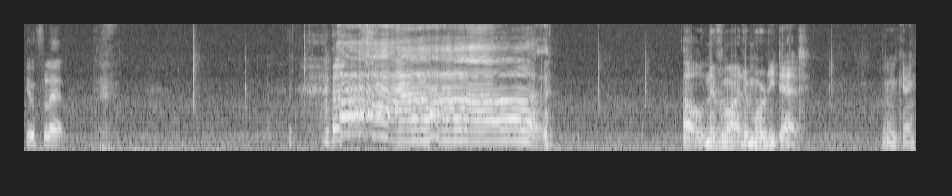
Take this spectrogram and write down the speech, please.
You flip. Ah! Oh, never mind. I'm already dead. Okay.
